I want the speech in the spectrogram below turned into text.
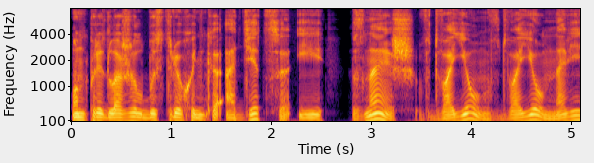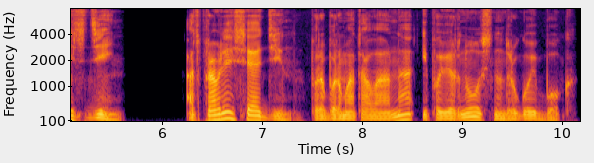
Он предложил быстрехонько одеться и, знаешь, вдвоем, вдвоем, на весь день. «Отправляйся один», — пробормотала она и повернулась на другой бок.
